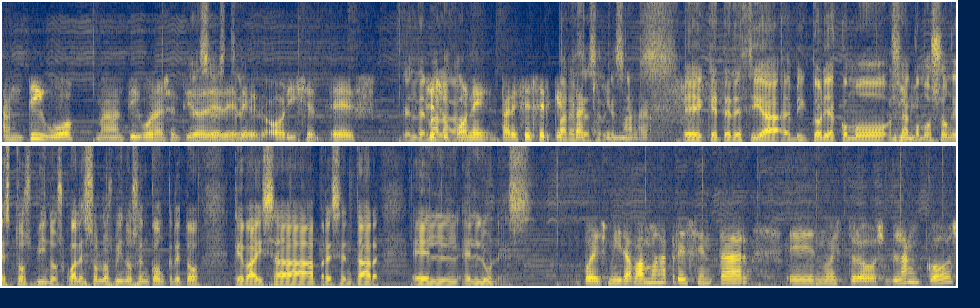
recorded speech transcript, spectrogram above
antiguo, más antiguo en el sentido de, de, este. origen, es el de se supone, parece ser que está aquí en Málaga. Eh, que te decía, eh, Victoria, ¿cómo, ¿cómo son estos vinos? ¿Cuáles son los vinos en concreto que vais a presentar el, lunes? Pues mira, vamos a presentar eh, nuestros blancos,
